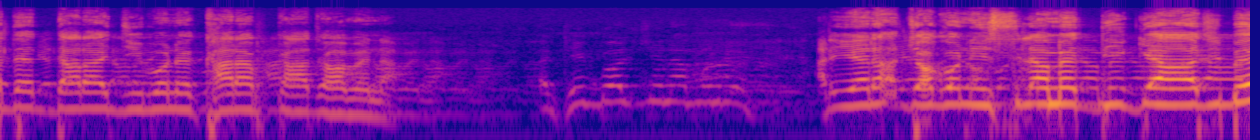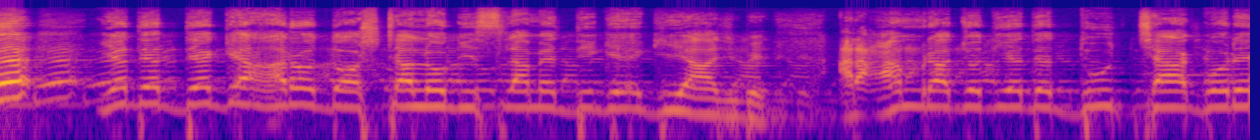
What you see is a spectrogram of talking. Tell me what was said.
এদের দ্বারা জীবনে খারাপ কাজ হবে না। ঠিক বলছি না? আর এরা যখন ইসলামের দিকে আসবে, এদের দেখে আরও দশটা লোক ইসলামের দিকে এগিয়ে আসবে। আর আমরা যদি এদের দুধ চা করে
